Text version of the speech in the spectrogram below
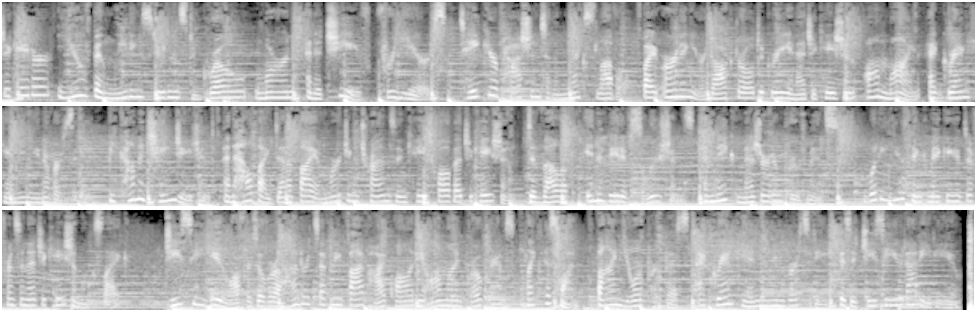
Educator, you've been leading students to grow, learn, and achieve for years. Take your passion to the next level by earning your doctoral degree in education online at Grand Canyon University. Become a change agent and help identify emerging trends in K 12 education, develop innovative solutions, and make measured improvements. What do you think making a difference in education looks like? GCU offers over 175 high quality online programs like this one. Find your purpose at Grand Canyon University. Visit gcu.edu.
